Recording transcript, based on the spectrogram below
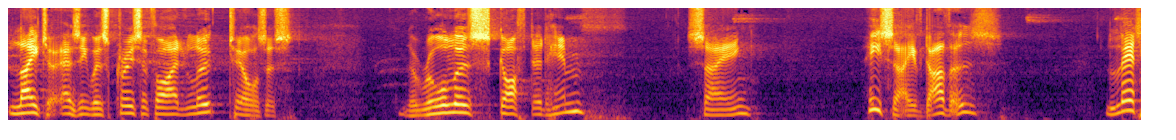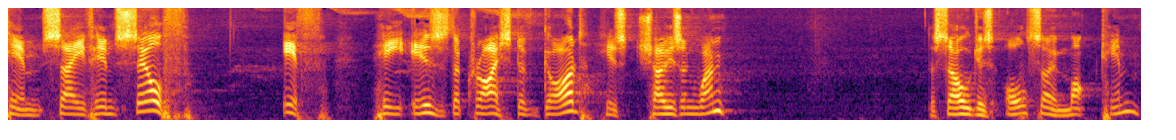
Later, as he was crucified, Luke tells us the rulers scoffed at him, saying, He saved others. Let him save himself if he is the Christ of God, his chosen one. The soldiers also mocked him,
